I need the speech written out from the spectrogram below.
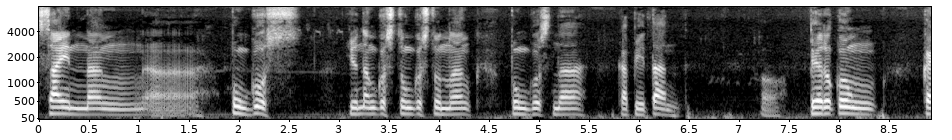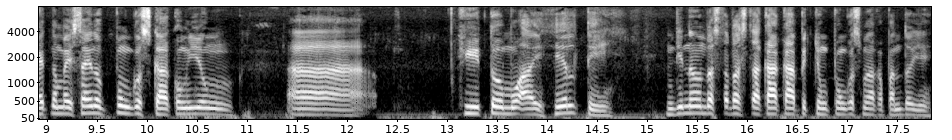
sign ng ah, punggos. Yun ang gustong gusto ng punggos na kapitan. Oh. Pero kung kahit na may sign of punggos ka, kung yung ah, hito mo ay healthy, hindi naman basta-basta kakapit yung punggos mga kapandoy eh.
